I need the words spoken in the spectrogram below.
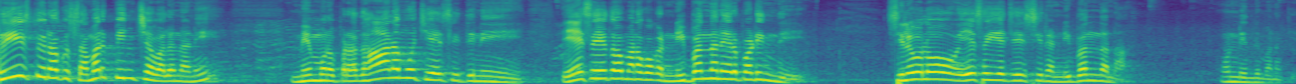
క్రీస్తునకు సమర్పించవలనని మిమ్మల్ని ప్రధానము చేసి తిని ఏసయ్యతో మనకు ఒక నిబంధన ఏర్పడింది. సిలువలో ఏసయ్య చేసిన నిబంధన ఉండింది మనకి.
